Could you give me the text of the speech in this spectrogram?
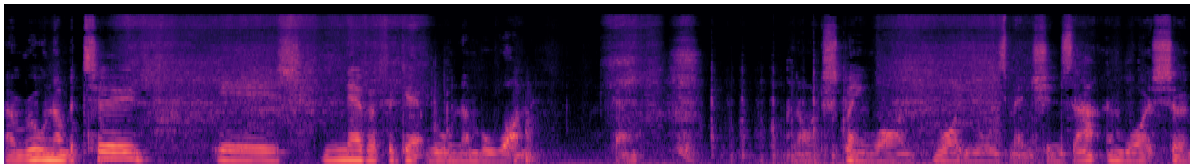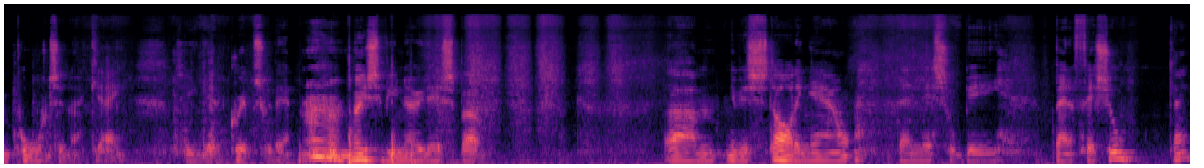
And rule number two is never forget rule number one. Okay. And I'll explain why why he always mentions that and why it's so important, okay? So you get grips with it. Most of you know this, but um, if you're starting out, then this will be beneficial, okay?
